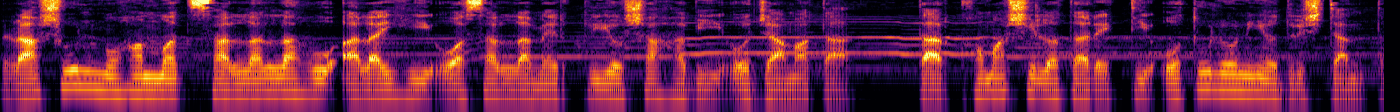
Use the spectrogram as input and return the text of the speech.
রাসূল মুহাম্মদ সাল্লাল্লাহু আলাইহি ওয়াসাল্লামের প্রিয় সাহাবি ও জামাতা, তার ক্ষমাশীলতার একটি অতুলনীয় দৃষ্টান্ত।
